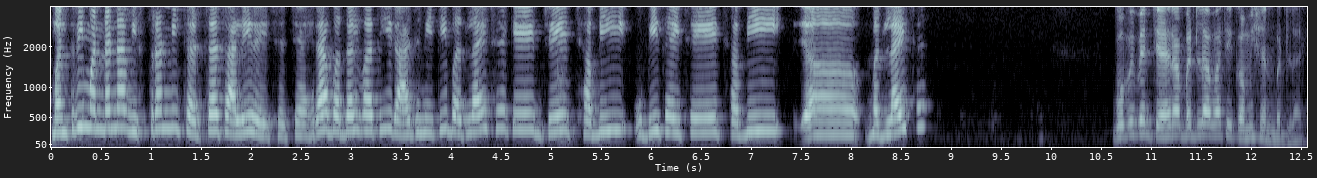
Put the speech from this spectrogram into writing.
મંત્રીમંડળના વિસ્તરણની ચર્ચા ચાલી રહી છે. ચહેરા બદલવાથી રાજનીતિ બદલાય છે કે જે છબી ઊભી થઈ છે એ છબી બદલાય છે? ગોપીબેન ચહેરા બદલાવાથી કમિશન બદલાય.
